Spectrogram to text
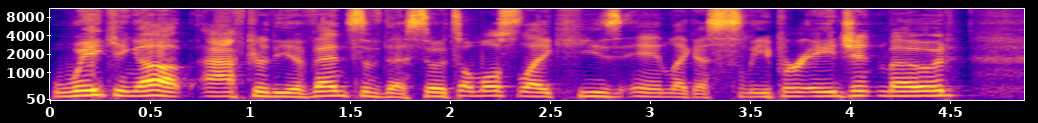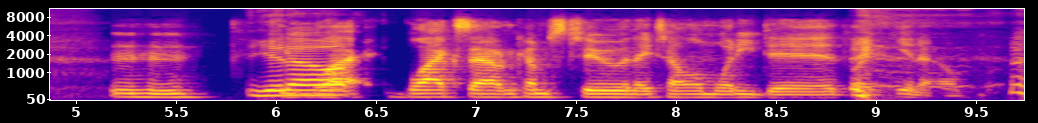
waking up after the events of this. So it's almost like he's in like a sleeper agent mode. Mm-hmm. You know, black, blacks out and comes to, and they tell him what he did. Like you know,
